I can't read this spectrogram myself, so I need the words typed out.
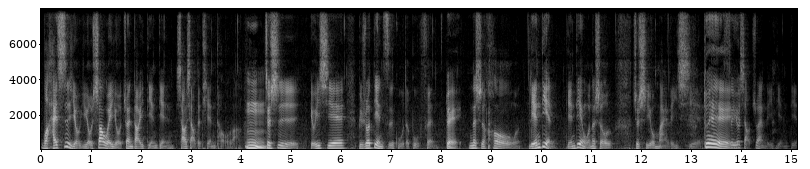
我还是有有稍微有赚到一点点小小的甜头啦，”嗯，就是有一些比如说电子股的部分，对那时候联电联电我那时候就是有买了一些，对所以有，小赚了一点点。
